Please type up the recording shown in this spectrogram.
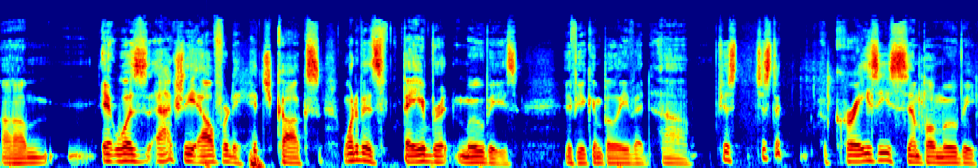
Um, it was actually Alfred Hitchcock's one of his favorite movies, if you can believe it. Uh, just just a, a, crazy simple movie.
